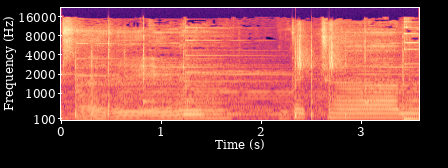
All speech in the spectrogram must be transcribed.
शरणं गच्छामि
